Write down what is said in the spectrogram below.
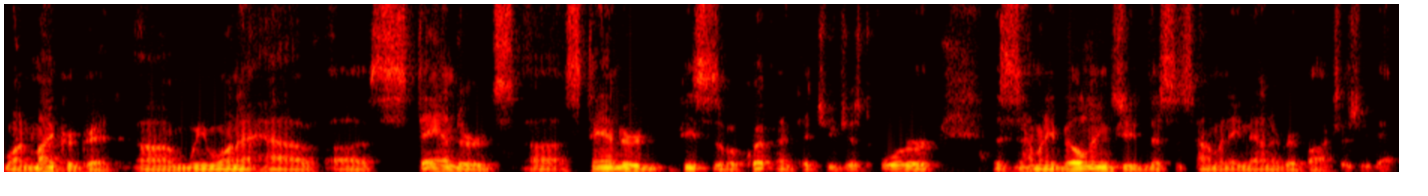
one microgrid. Um, we want to have uh, standards, uh, standard pieces of equipment that you just order. This is how many buildings you, this is how many nanogrid boxes you get.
